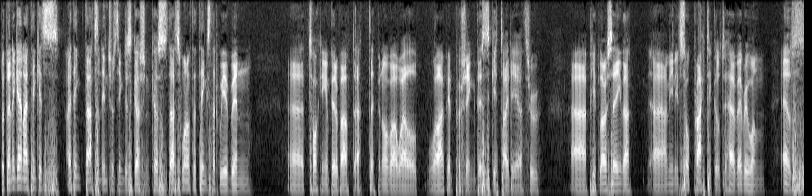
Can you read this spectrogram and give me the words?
but then again, I think it's I think that's an interesting discussion because that's one of the things that we have been uh, talking a bit about at Epinova while while I've been pushing this Git idea through. Uh, people are saying that uh, I mean it's so practical to have everyone else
